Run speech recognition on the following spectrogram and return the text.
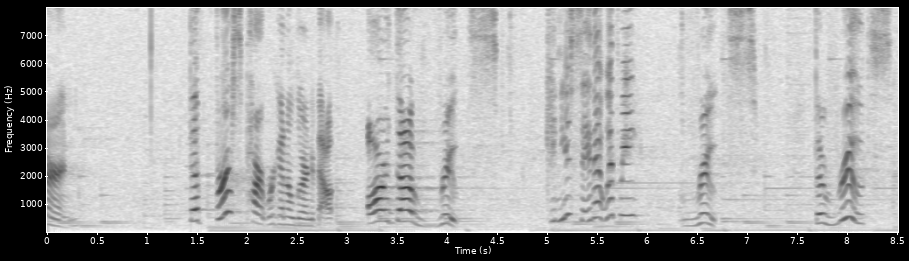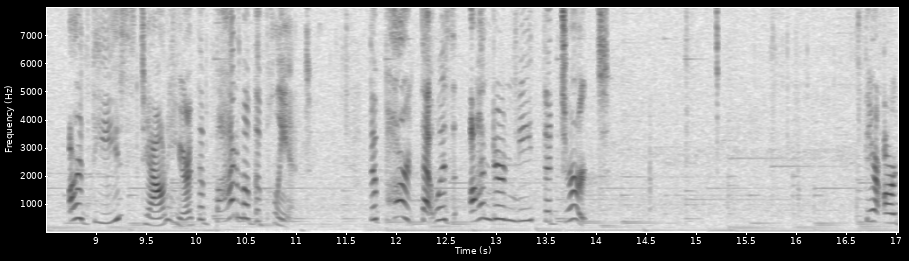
Learn. The first part we're gonna learn about are the roots. Can you say that with me? Roots. The roots are these down here at the bottom of the plant. The part that was underneath the dirt. There are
